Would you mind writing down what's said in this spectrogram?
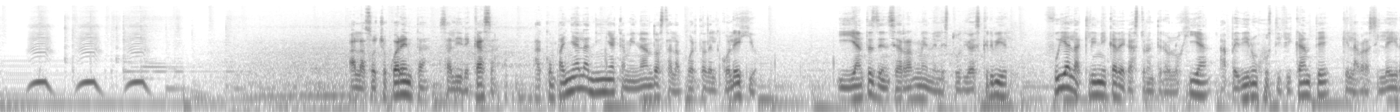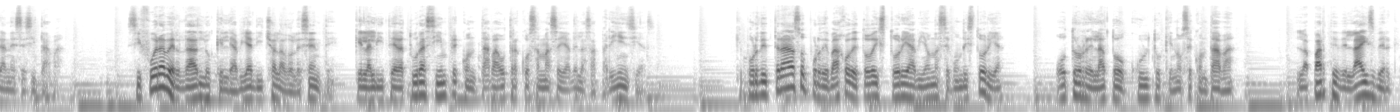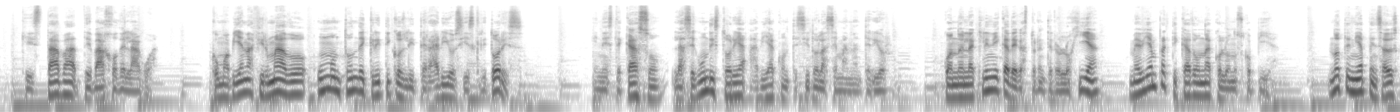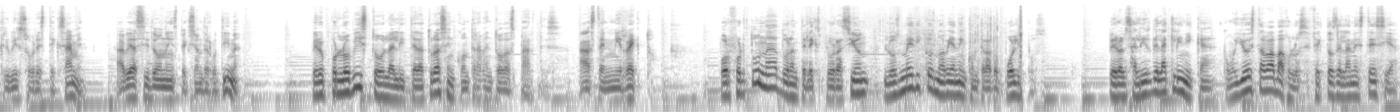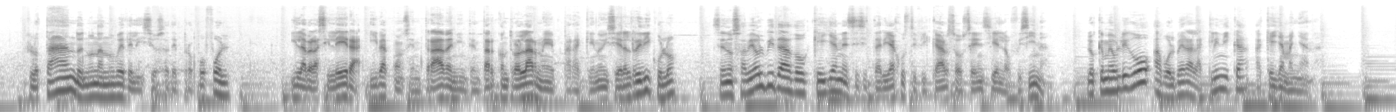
A las 8.40 salí de casa. Acompañé a la niña caminando hasta la puerta del colegio. Y antes de encerrarme en el estudio a escribir, fui a la clínica de gastroenterología a pedir un justificante que la brasileira necesitaba. Si fuera verdad lo que le había dicho al adolescente, que la literatura siempre contaba otra cosa más allá de las apariencias, que por detrás o por debajo de toda historia había una segunda historia, otro relato oculto que no se contaba, la parte del iceberg estaba debajo del agua, como habían afirmado un montón de críticos literarios y escritores. En este caso, la segunda historia había acontecido la semana anterior, cuando en la clínica de gastroenterología me habían practicado una colonoscopía. No tenía pensado escribir sobre este examen, había sido una inspección de rutina. Pero por lo visto la literatura se encontraba en todas partes, hasta en mi recto. Por fortuna, durante la exploración, los médicos no habían encontrado pólipos. Pero al salir de la clínica, como yo estaba bajo los efectos de la anestesia, flotando en una nube deliciosa de propofol, y la brasilera iba concentrada en intentar controlarme para que no hiciera el ridículo, se nos había olvidado que ella necesitaría justificar su ausencia en la oficina, lo que me obligó a volver a la clínica aquella mañana.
